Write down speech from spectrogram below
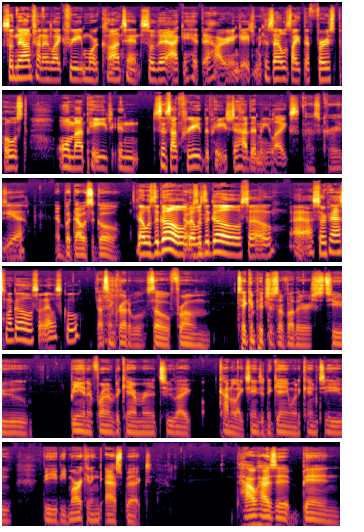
So now I'm trying to like create more content so that I can hit that higher engagement because that was like the first post on my page and since I've created the page to have that many likes. That's crazy. Yeah. And but that was the goal. That was the goal. That That was the goal. So I, I surpassed my goal. So that was cool. That's incredible. So from taking pictures of others to being in front of the camera to like kind of like changing the game when it came to the the marketing aspect. How has it been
